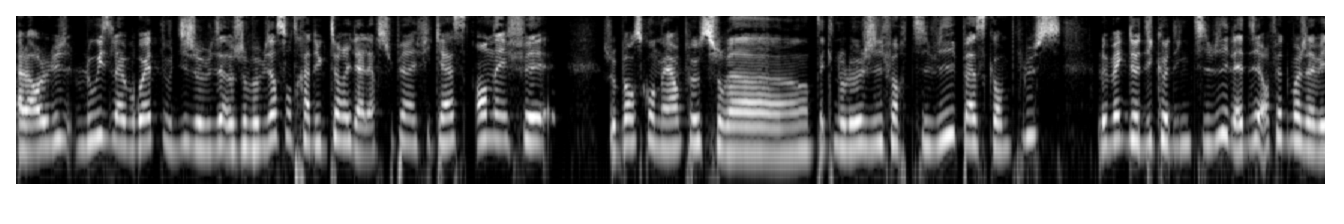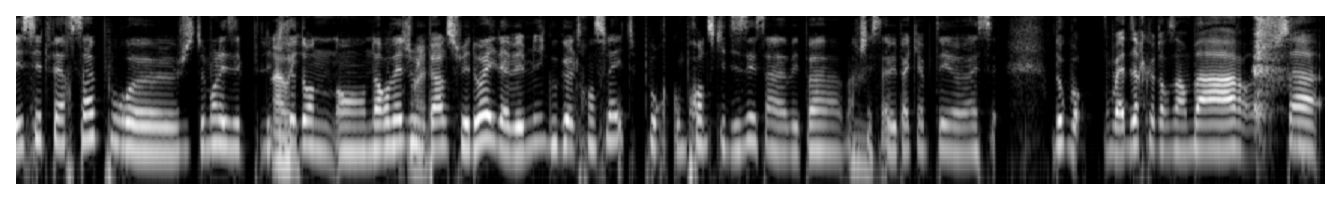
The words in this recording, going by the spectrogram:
Alors Lu- Louise Labrouette nous dit je veux, bien, je veux bien son traducteur, il a l'air super efficace. En effet, je pense qu'on est un peu sur un technologie for TV parce qu'en plus le mec de Decoding TV il a dit en fait moi j'avais essayé de faire ça pour euh, justement les Ah en, en Norvège où il parle suédois, il avait mis Google Translate pour comprendre ce qu'il disait, ça avait pas marché, Mm. ça avait pas capté euh, assez. Donc bon, on va dire que dans un bar, euh, tout ça,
